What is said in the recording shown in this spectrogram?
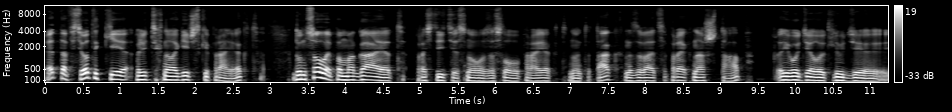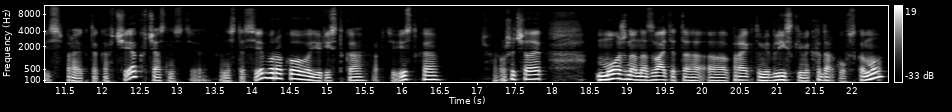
это все-таки политтехнологический проект. Дунцовой помогает, простите снова за слово проект, но это так, называется проект «Наш штаб». Его делают люди из проекта «Ковчег», в частности, Анастасия Буракова, юристка, активистка, очень хороший человек. Можно назвать это э, проектами близкими к Ходорковскому.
